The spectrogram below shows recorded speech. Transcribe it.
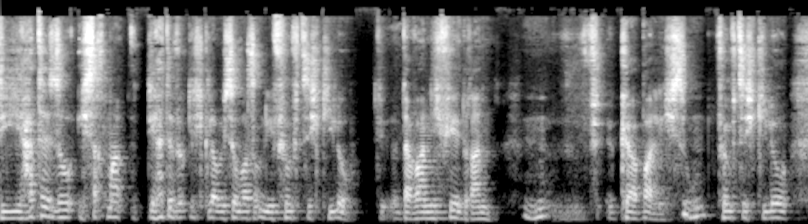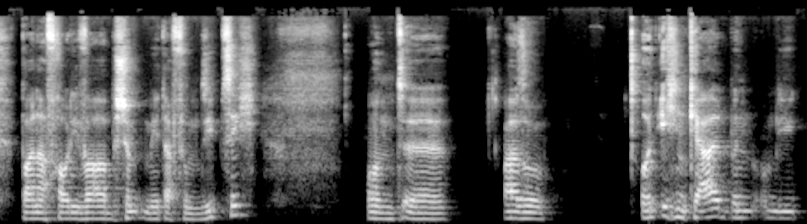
Die hatte so, ich sag mal, die hatte wirklich, glaube ich, sowas um die 50 Kilo. Die, da war nicht viel dran. Mhm. Körperlich so. Mhm. 50 Kilo bei einer Frau, die war bestimmt 1,75 Meter. 75. Und äh, also, und ich ein Kerl bin um die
